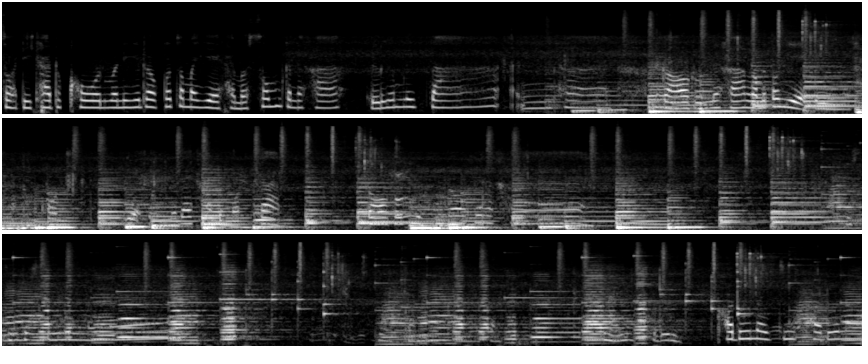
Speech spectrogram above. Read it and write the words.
สวัสดีค่ะทุกคนวันนี้เราก็จะมาแย่ไข่มาส้มกันนะคะ เริ่มเลยจ้าอันนี้ค่ะรอรุ้นนะคะ เราไม่ต้องแย่เองนะคะทุกคนแย่เองไม่ได้ค่ะเดี๋ยวมดกัดรอรุ้นอยู่ข้างนอกด้วยนะคะดูซิดูซิดูนะไหนขอดูขอดูหน่อยจีขอดูหน่อย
